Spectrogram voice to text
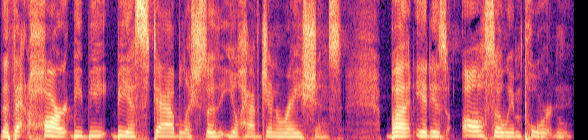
that that heart be, be be established so that you'll have generations. But it is also important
